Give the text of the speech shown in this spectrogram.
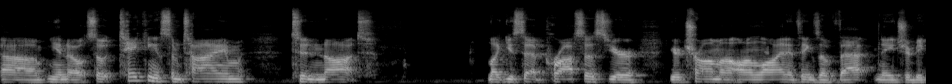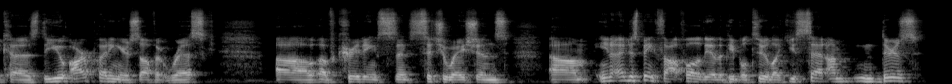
um, you know, so taking some time to not like you said, process your your trauma online and things of that nature because you are putting yourself at risk uh, of creating situations. Um, you know, and just being thoughtful of the other people too. Like you said, I'm there's.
